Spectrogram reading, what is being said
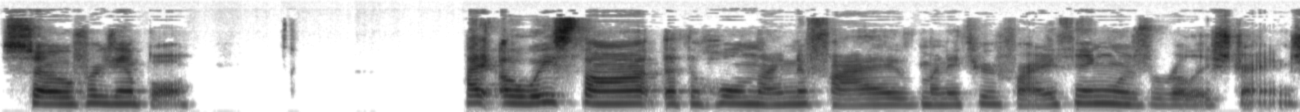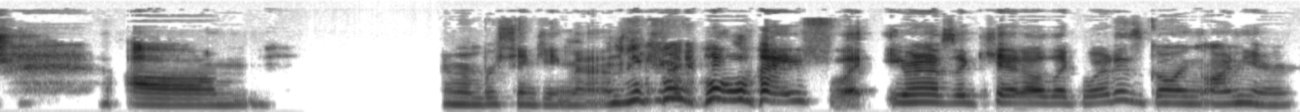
So, for example, I always thought that the whole nine to five, Monday through Friday thing was really strange. Um, I remember thinking that like my whole life, like even as a kid, I was like, what is going on here?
